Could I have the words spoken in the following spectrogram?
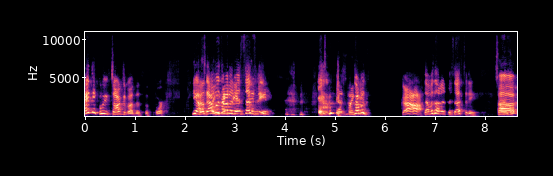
I think we've talked about this before. Yeah, Just that like was out of necessity. That was kids- ah, that was out of necessity. sorry,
